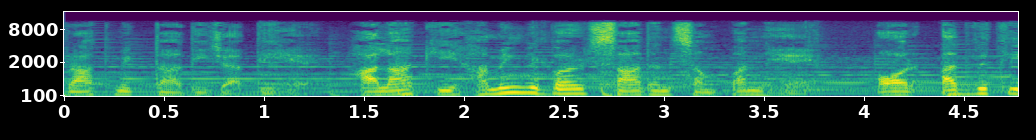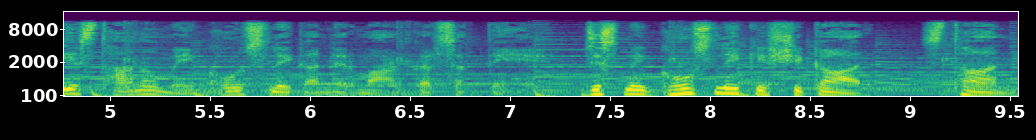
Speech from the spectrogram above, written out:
प्राथमिकता दी जाती है। हालाँकि हमिंग बर्ड साधन संपन्न है और अद्वितीय स्थानों में घोंसले का निर्माण कर सकते हैं, जिसमें घोंसले के शिकार स्थान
